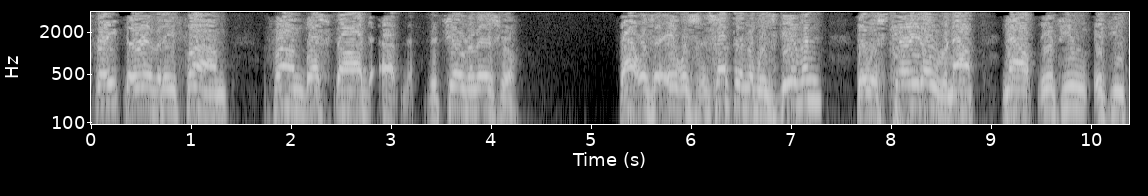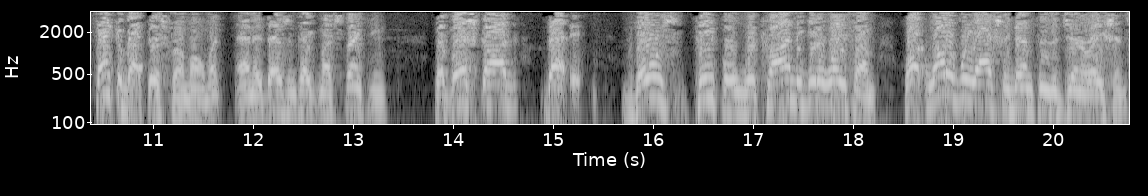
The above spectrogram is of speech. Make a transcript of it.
straight derivative from, from bless God, uh, the children of Israel. That was it was something that was given that was carried over. Now, now if you if you think about this for a moment, and it doesn't take much thinking, that bless God that it, those people were trying to get away from. What what have we actually done through the generations?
